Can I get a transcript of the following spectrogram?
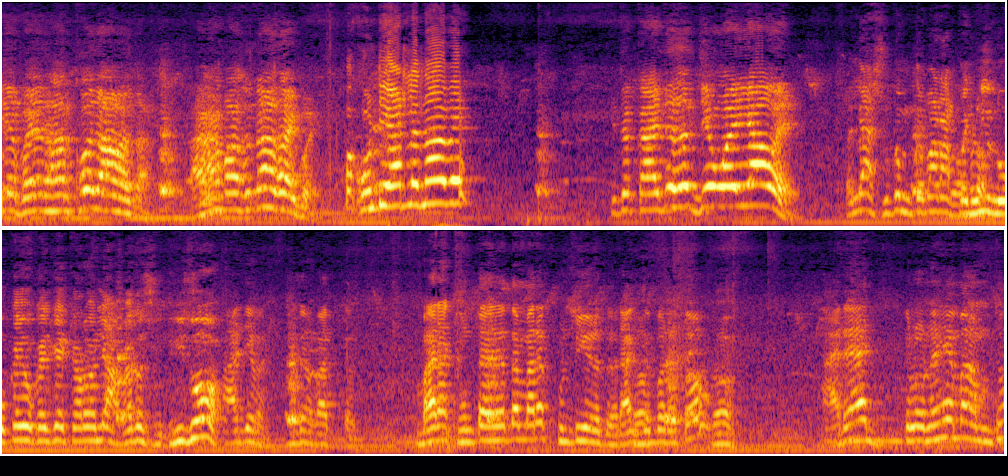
બે ભાઈ હરખો જ આવે તા. આગળ પાછું ના થાય ભાઈ પણ ખૂંટી આટલે ના આવે? એ તો કાયદેસર જે હોય આવે. એટલે શું કેમ તમારા પૈની લોકાયો કઈ કઈ કરો? એટલે આગળ તો સુધરી જો. આજે વાત વાત કરું. મારા ખૂંટા હતા મારા ખૂંટી હતો રાગ જબર હતો. અરે પેલો નહીં અમારા આમ તો.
